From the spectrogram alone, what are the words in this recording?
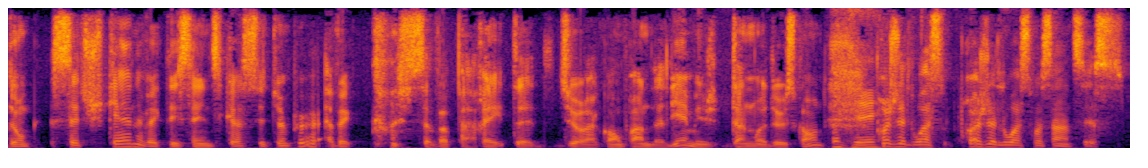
Donc, cette chicane avec les syndicats, c'est un peu avec, ça va paraître dur à comprendre le lien, mais donne-moi deux secondes. Projet, de loi, projet de loi 66.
